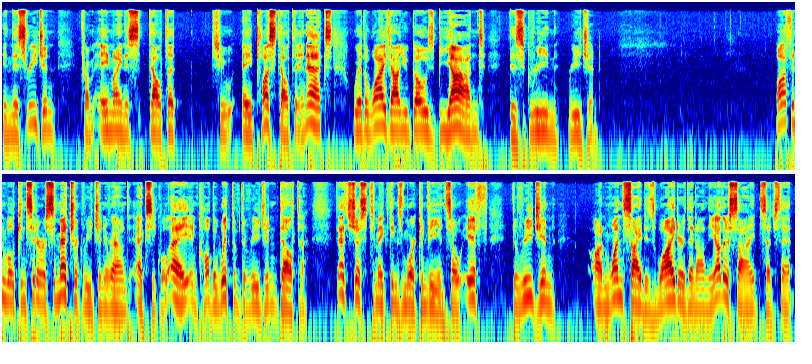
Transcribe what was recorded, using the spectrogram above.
in this region from a minus delta to a plus delta in x where the y value goes beyond this green region. Often we'll consider a symmetric region around x equal a and call the width of the region delta. That's just to make things more convenient. So if the region on one side is wider than on the other side, such that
